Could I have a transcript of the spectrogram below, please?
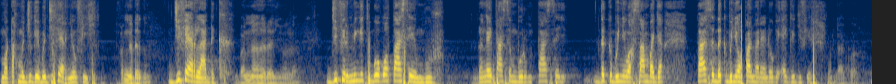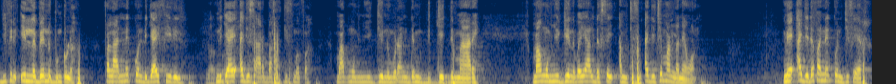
moo tax ma jógee ba jifeer ñëw fii fan nga dëkk jifeer laa dëkk ban région la jifir mi ngi ci boo boo paasee mbuur da ngay paase mbuur paase dëkk bu ñuy wax Samba Dia paase dëkk bu ñuy wax Palmarin doogu egg jifir d'accord jifir il la benn buntu la fa laa nekkoon di jaay fiiril D'accord. ni jaay aji saar bas gis ma fa maag moom ñuy génn mu daan dem di géej di maare maag moom ñuy génn ba yàlla def say am ci aji ci man la ne woon mais aji dafa nekkoon jifeer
